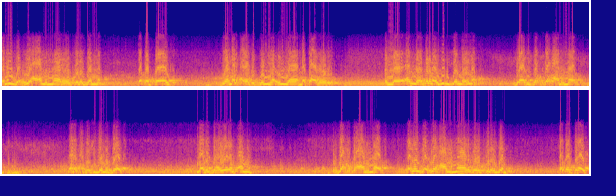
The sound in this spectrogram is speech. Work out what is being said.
فمن زحزح عن النار ويدخل الجنة فقد فاز. وما الحياة الدنيا إلا متاع الغرور. إلا أن ربنا موجود الجنة هنا جاب الزحزحة عن النار. لا تحصلش الجنة إزاي لابد أولا أن زحف عن النار. فمن زحزح عن النار ويدخل الجنة. فقد فات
